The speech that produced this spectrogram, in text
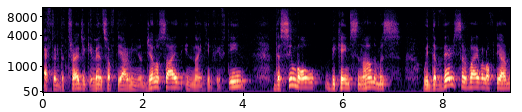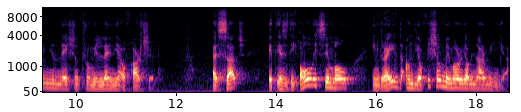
After the tragic events of the Armenian genocide in 1915, the symbol became synonymous with the very survival of the Armenian nation through millennia of hardship. As such, it is the only symbol engraved on the official memorial in Armenia.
